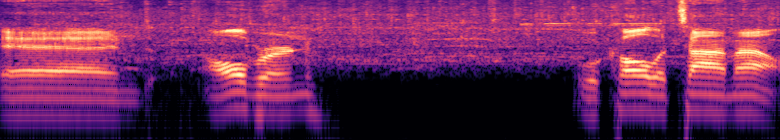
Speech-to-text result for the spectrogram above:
and Auburn will call a timeout.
